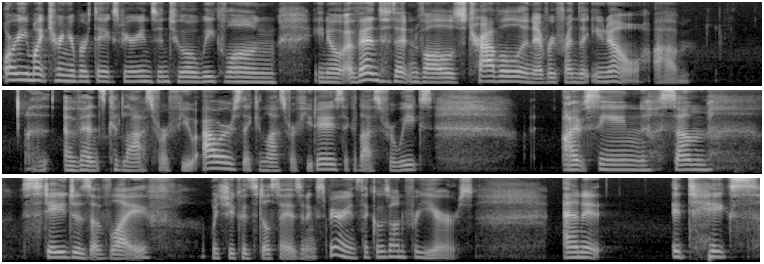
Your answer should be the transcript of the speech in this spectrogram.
Or you might turn your birthday experience into a week long, you know, event that involves travel and every friend that you know. Um, events could last for a few hours, they can last for a few days, they could last for weeks. I've seen some stages of life which you could still say is an experience that goes on for years. And it it takes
